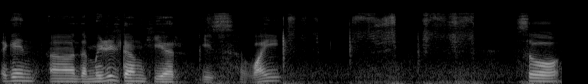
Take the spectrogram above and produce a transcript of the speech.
again uh, the middle term here is y. So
